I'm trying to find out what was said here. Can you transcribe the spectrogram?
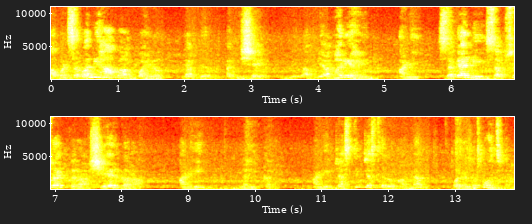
आपण सर्वांनी हा भाग पाहिलं. त्याबद्दल अतिशय मी आपली आभारी आहे. आणि सगळ्यांनी सबस्क्राईब करा शेअर करा आणि लाईक करा. आणि जास्तीत जास्त लोकांना पर्यंत पोहोचवा.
